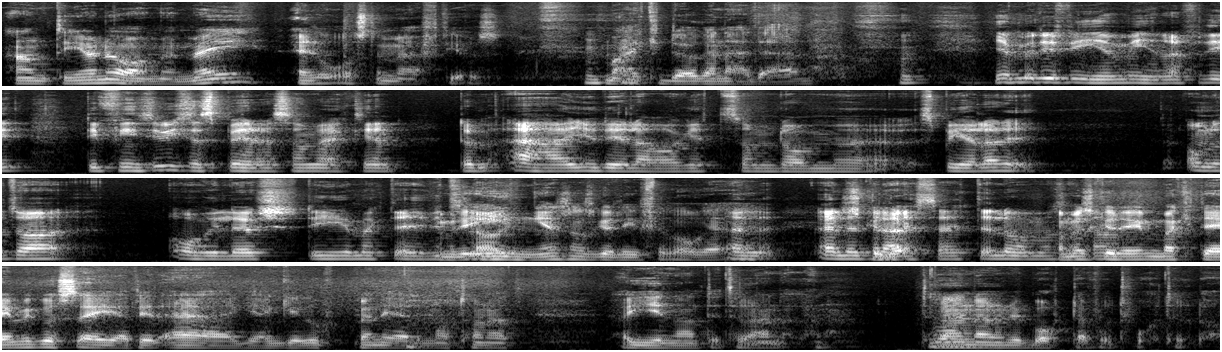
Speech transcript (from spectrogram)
antingen gör ni av med mig eller Austin Matthews. Mike, dörren är där. Ja, men det är det jag menar. För det, det finns ju vissa spelare som verkligen, de är ju det laget som de eh, spelar i. Om du tar Oilers, det är ju Men McDavids det är lag. ingen som skulle ifråga. Eller, eller Skulle- Dreisaitl eller vad man Ja, ska men ta. skulle McDavid gå och säga till ägargruppen i Edmonton att jag gillar inte tränaren. Tränaren är borta på två, tre dagar.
